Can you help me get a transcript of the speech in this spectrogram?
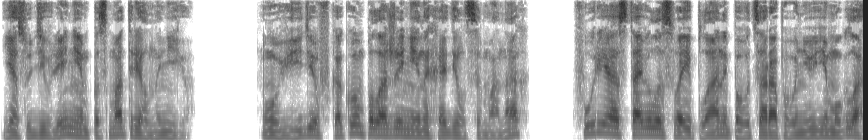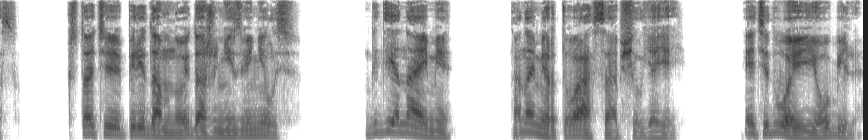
Я с удивлением посмотрел на нее. Увидев, в каком положении находился монах, Фурия оставила свои планы по выцарапыванию ему глаз. Кстати, передо мной даже не извинилась. «Где Найми?» «Она мертва», — сообщил я ей. Эти двое ее убили.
